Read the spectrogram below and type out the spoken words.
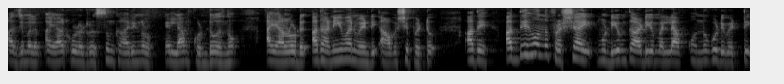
അജ്മലും അയാൾക്കുള്ള ഡ്രസ്സും കാര്യങ്ങളും എല്ലാം കൊണ്ടുവന്നു. അയാളോട് അത് അണിയുവാൻ വേണ്ടി ആവശ്യപ്പെട്ടു. അതെ അദ്ദേഹം ഒന്ന് ഫ്രഷായി മുടിയും താടിയും എല്ലാം ഒന്നുകൂടി വെട്ടി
